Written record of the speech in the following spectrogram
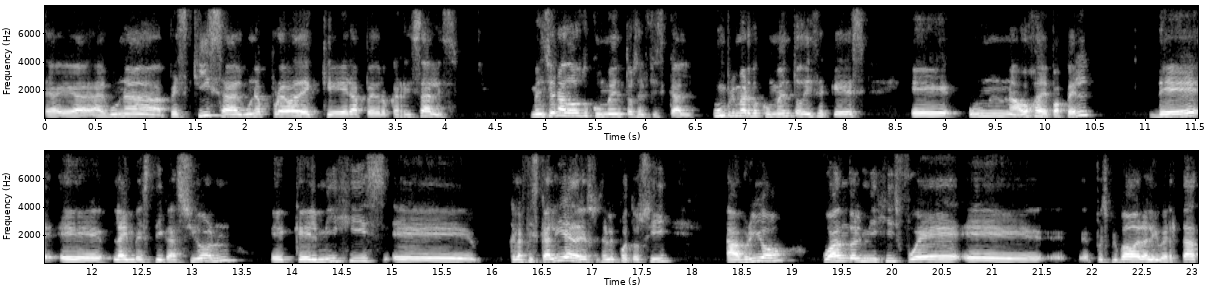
alguna pesquisa, alguna prueba de que era Pedro Carrizales menciona dos documentos el fiscal. Un primer documento dice que es eh, una hoja de papel de eh, la investigación eh, que el MIGIS, que la Fiscalía de San Luis Potosí abrió cuando el MIGIS fue pues, privado de la libertad.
